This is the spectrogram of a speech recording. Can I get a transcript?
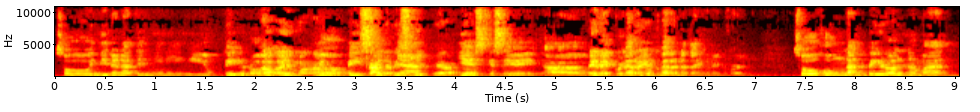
So hindi na natin hinihingi yung payroll, Oo, yung mga yung payslip salary niya. slip. Yeah. Yes, kasi uh, May record meron, naman. meron na tayong record. So kung non-payroll naman,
